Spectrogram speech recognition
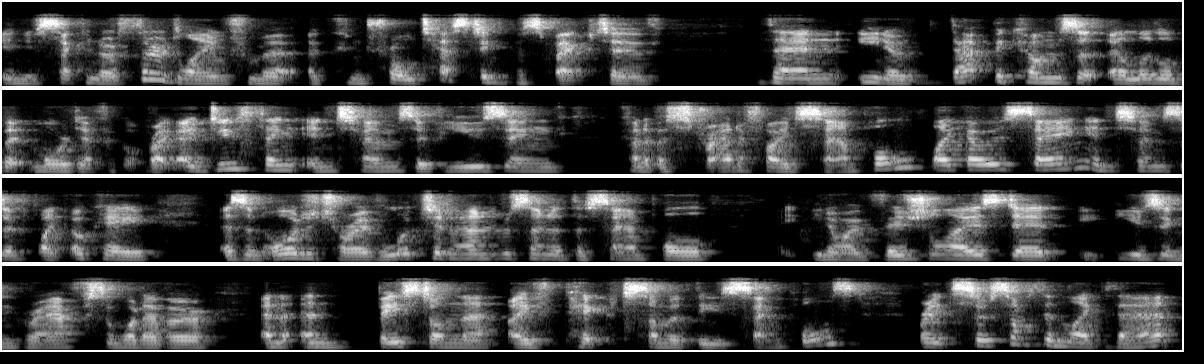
in your second or third line from a, a control testing perspective, then you know that becomes a, a, little bit more difficult, right? I do think in terms of using kind of a stratified sample, like I was saying, in terms of like, okay, as an auditor, I've looked at 100% of the sample, you know, I've visualized it using graphs or whatever, and and based on that, I've picked some of these samples, right? So something like that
